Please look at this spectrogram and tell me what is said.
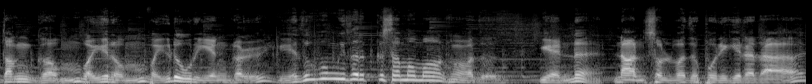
தங்கம் வைரம் வைடூரியங்கள் எதுவும் இதற்கு சமமாகாது. என்ன நான் சொல்வது புரிகிறதா?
